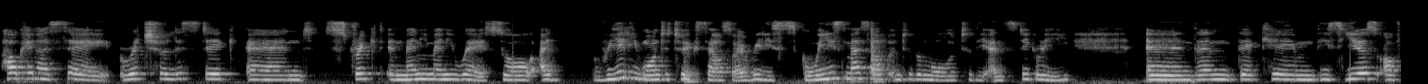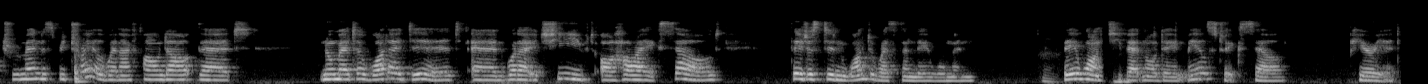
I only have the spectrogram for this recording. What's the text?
how can I say, ritualistic and strict in many, many ways. So I really wanted to excel. So I really squeezed myself into the mold to the nth degree. And then there came these years of tremendous betrayal when I found out that no matter what I did and what I achieved or how I excelled, they just didn't want a Western lay woman. Hmm. They want Tibetan ordained males to excel, period.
